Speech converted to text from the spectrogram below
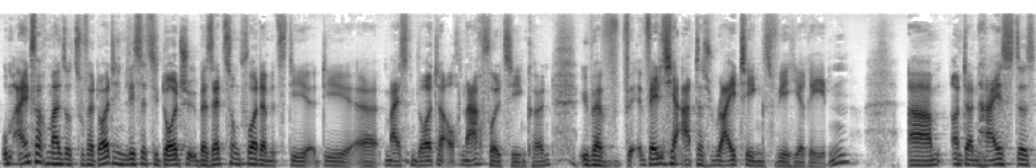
um einfach mal so zu verdeutlichen, ich lese jetzt die deutsche Übersetzung vor, damit die, die äh, meisten Leute auch nachvollziehen können, über welche Art des Writings wir hier reden. Ähm, und dann heißt es,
